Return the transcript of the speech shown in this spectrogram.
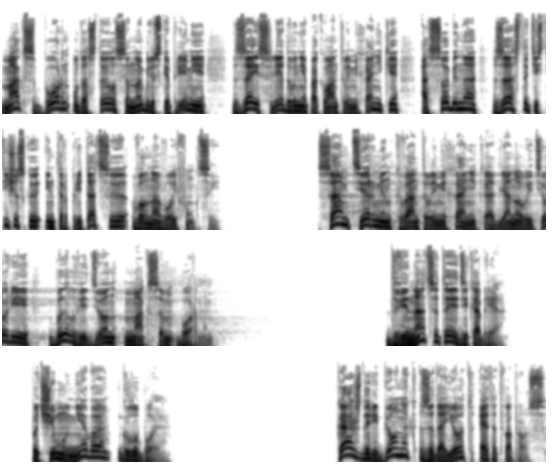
Макс Борн удостоился Нобелевской премии за исследования по квантовой механике, особенно за статистическую интерпретацию волновой функции. Сам термин «квантовая механика» для новой теории был введен Максом Борном. 12 декабря. Почему небо голубое? Каждый ребенок задает этот вопрос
